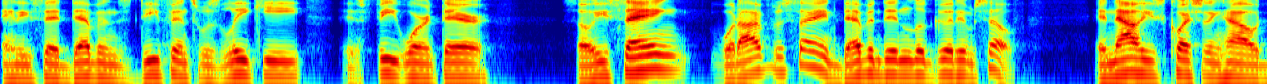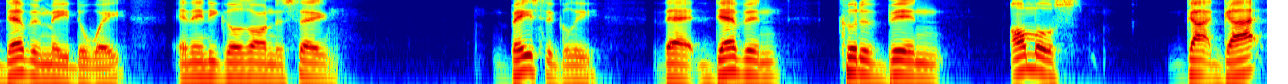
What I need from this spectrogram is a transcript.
And he said Devin's defense was leaky, his feet weren't there. So he's saying what I was saying. Devin didn't look good himself. And now he's questioning how Devin made the weight. And then he goes on to say basically that Devin could have been almost got got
